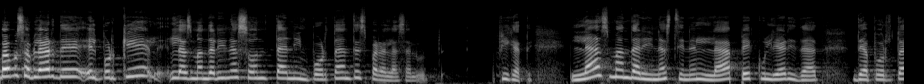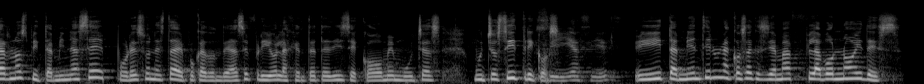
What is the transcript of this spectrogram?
vamos a hablar de el por qué las mandarinas son tan importantes para la salud. Fíjate, las mandarinas tienen la peculiaridad de aportarnos vitamina C, por eso en esta época donde hace frío la gente te dice come muchas, muchos cítricos. Sí, así es. Y también tiene una cosa que se llama flavonoides.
